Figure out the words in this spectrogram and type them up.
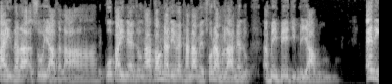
ပိုင်သလားအစိုးရသလားတဲ့ကိုပိုင်တယ်ဆိုငါကောင်းတာလေးပဲခံစားမယ်ဆိုတာမလာနဲ့လို့အမိန်ပေးကြည့်မရဘူးအဲ့ဒီ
